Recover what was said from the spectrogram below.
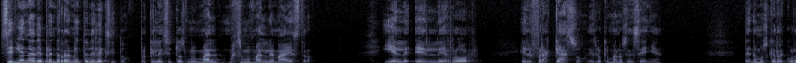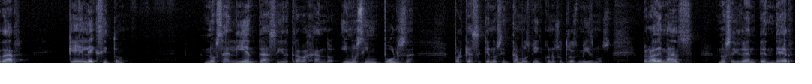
Si bien nadie aprende realmente del éxito, porque el éxito es muy mal, es muy mal de maestro, y el, el error, el fracaso es lo que más nos enseña, tenemos que recordar que el éxito nos alienta a seguir trabajando y nos impulsa porque hace que nos sintamos bien con nosotros mismos. Pero además nos ayuda a entender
